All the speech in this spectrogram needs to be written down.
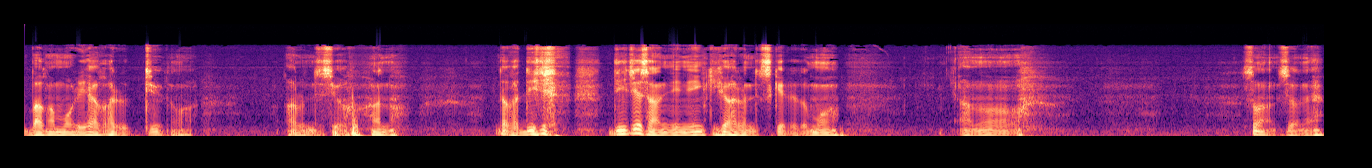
場が盛り上がるっていうのはあるんですよ。あのだから DJ, DJ さんに人気があるんですけれどもあのそうなんですよね。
